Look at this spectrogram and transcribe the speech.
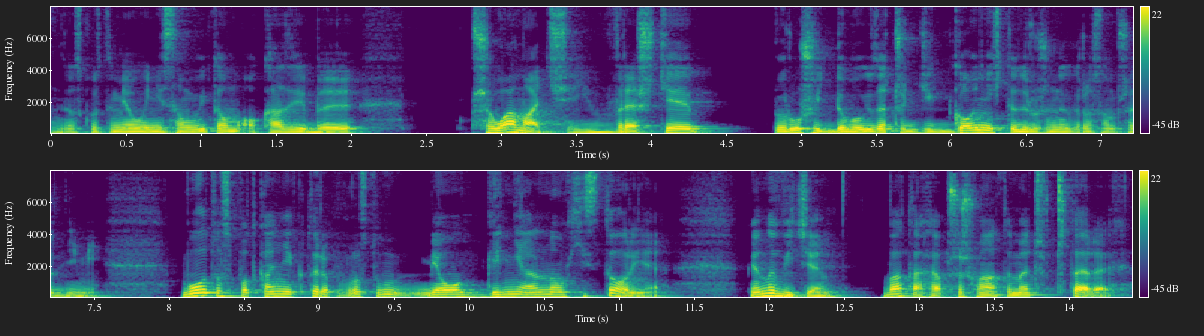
w związku z tym miały niesamowitą okazję, by przełamać się i wreszcie ruszyć do boju, zacząć gonić te drużyny, które są przed nimi. Było to spotkanie, które po prostu miało genialną historię. Mianowicie, Wataha przeszła na ten mecz w czterech.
